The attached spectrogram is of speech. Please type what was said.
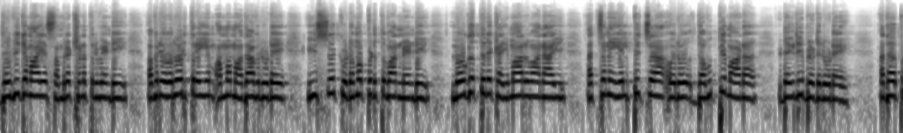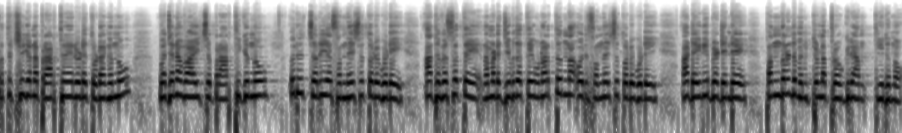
ദൈവികമായ സംരക്ഷണത്തിന് വേണ്ടി അവരെ ഓരോരുത്തരെയും അമ്മ മാതാവിലൂടെ ഈശോയ്ക്ക് ഉടമപ്പെടുത്തുവാൻ വേണ്ടി ലോകത്തിന് കൈമാറുവാനായി അച്ഛനെ ഏൽപ്പിച്ച ഒരു ദൗത്യമാണ് ഡെയിലി ബ്രെഡിലൂടെ. അത് പ്രത്യക്ഷീകരണ പ്രാർത്ഥനയിലൂടെ തുടങ്ങുന്നു. വചനം വായിച്ച് പ്രാർത്ഥിക്കുന്നു. ഒരു ചെറിയ സന്ദേശത്തോടു കൂടി ആ ദിവസത്തെ നമ്മുടെ ജീവിതത്തെ ഉണർത്തുന്ന ഒരു സന്ദേശത്തോടു കൂടി ആ ഡെയിലി ബ്രെഡിന്റെ പന്ത്രണ്ട് മിനിറ്റുള്ള പ്രോഗ്രാം തീരുന്നു.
